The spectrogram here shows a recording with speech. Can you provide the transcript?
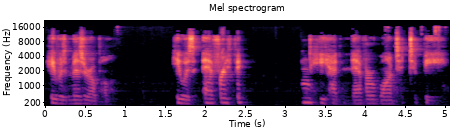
He was miserable. He was everything he had never wanted to be.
